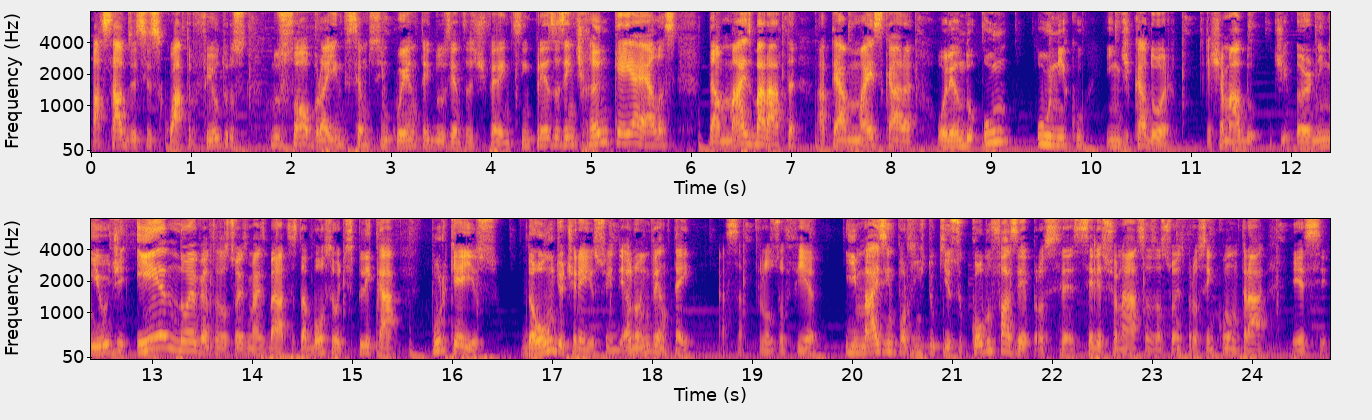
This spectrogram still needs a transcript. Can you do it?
Passados esses quatro filtros, nos sobram aí entre 150 e 200 diferentes empresas. A gente ranqueia elas da mais barata até a mais cara, olhando um único indicador, que é chamado de Earning Yield. E no evento das ações mais baratas da bolsa, eu vou te explicar por que isso, de onde eu tirei isso. Eu não inventei essa filosofia. E mais importante do que isso, como fazer para você selecionar essas ações, para você encontrar esse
